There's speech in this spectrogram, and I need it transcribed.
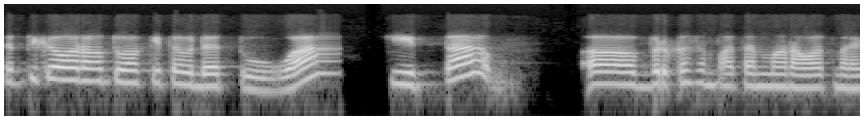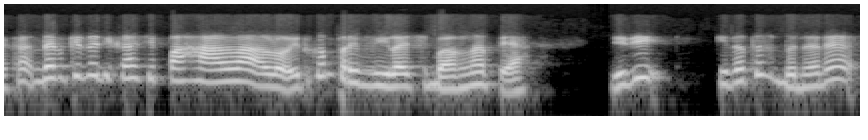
Ketika orang tua kita udah tua, kita uh, berkesempatan merawat mereka dan kita dikasih pahala loh. Itu kan privilege banget ya. Jadi kita tuh sebenarnya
